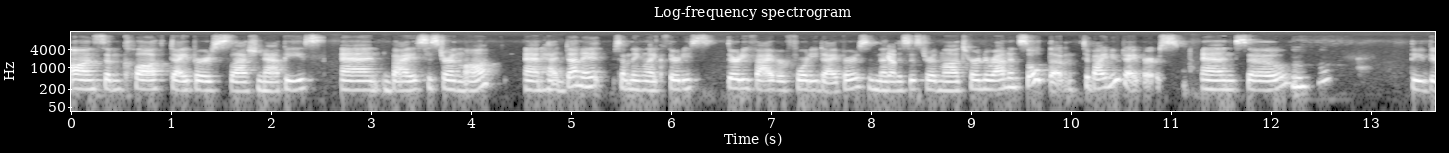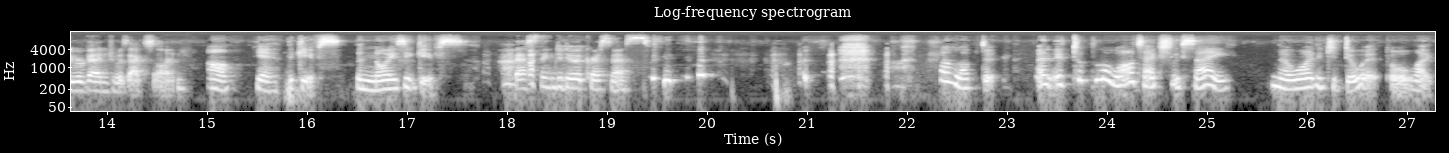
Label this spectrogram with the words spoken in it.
on some cloth diapers slash nappies, and by his sister-in-law, and had done it something like 30, 35 or forty diapers, and then Yep. the sister-in-law turned around and sold them to buy new diapers, and so hmm the the revenge was excellent. Oh, yeah, the gifts, the noisy gifts. Best thing to do at Christmas. I loved it. And it took them a while to actually say, you know, why did you do it? Or like,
